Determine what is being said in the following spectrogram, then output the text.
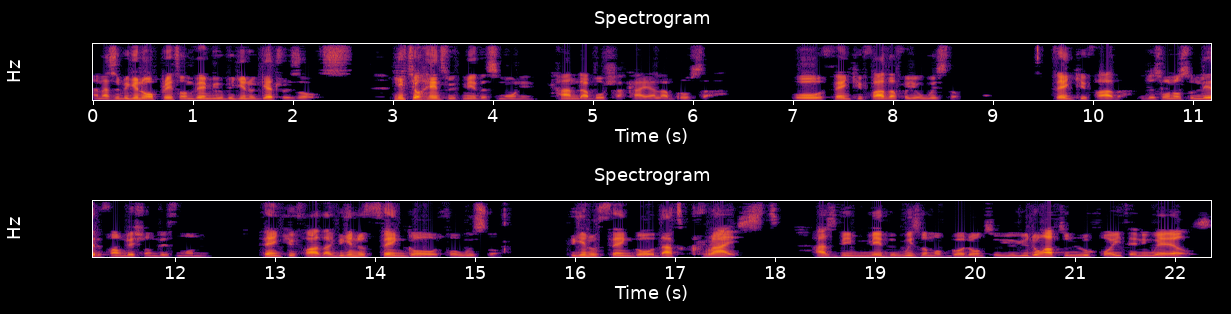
And as you begin to operate on them, you begin to get results. Lift your hands with me this morning. Oh, thank you, Father, for your wisdom. Thank you, Father. I just want us to lay the foundation this morning. Thank you, Father. Begin to thank God for wisdom. Begin to thank God that Christ has been made the wisdom of God unto you. You don't have to look for it anywhere else.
